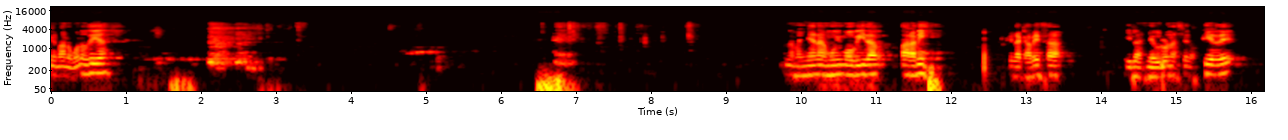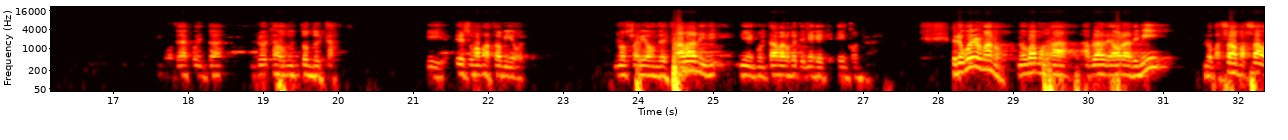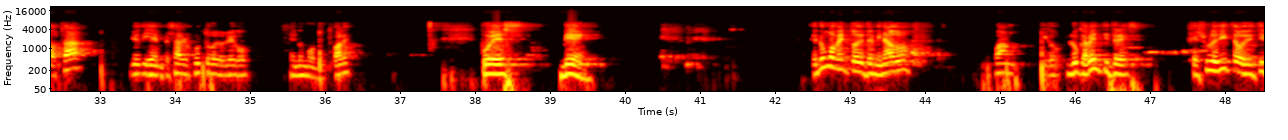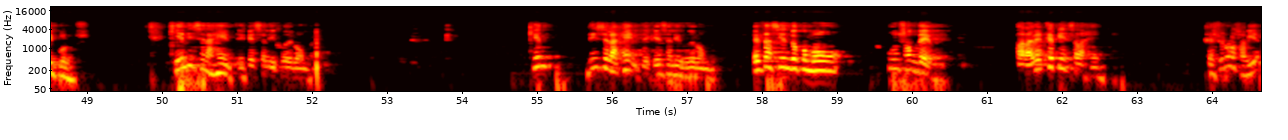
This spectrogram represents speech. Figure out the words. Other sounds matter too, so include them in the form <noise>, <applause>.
Hermano, buenos días. Una mañana muy movida para mí, porque la cabeza y las neuronas se nos pierde. Y como te das cuenta, no estado donde está. Y eso me ha pasado a mí hoy. No sabía dónde estaba ni, ni encontraba lo que tenía que encontrar. Pero bueno, hermano, no vamos a hablar de ahora de mí, lo pasado, pasado está. Yo dije empezar el culto que lo llego en un momento, ¿vale? Pues bien, en un momento determinado, Juan, digo, Lucas 23, Jesús le dice a los discípulos, ¿quién dice la gente que es el Hijo del Hombre? ¿Quién dice la gente que es el Hijo del Hombre? Él está haciendo como un sondeo para ver qué piensa la gente. Jesús no lo sabía.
